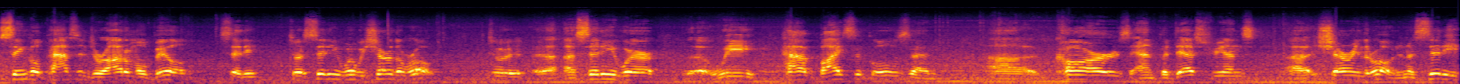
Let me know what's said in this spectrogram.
single passenger automobile city to a city where we share the road, to a, a city where we have bicycles and uh, cars and pedestrians uh, sharing the road in a city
